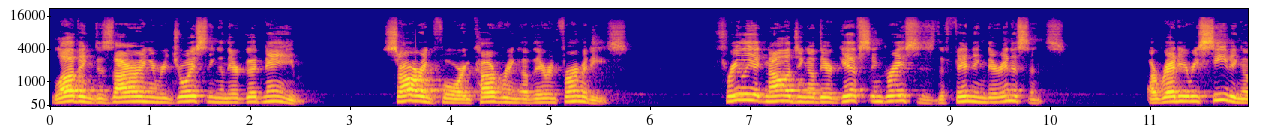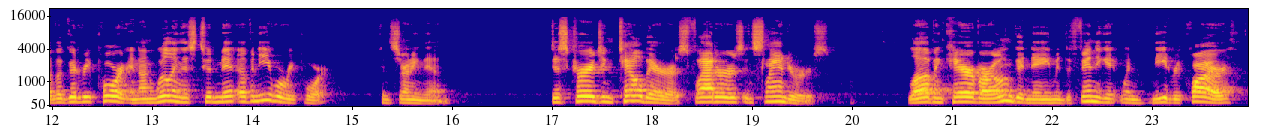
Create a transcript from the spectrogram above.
loving, desiring, and rejoicing in their good name, sorrowing for and covering of their infirmities, freely acknowledging of their gifts and graces, defending their innocence, a ready receiving of a good report and unwillingness to admit of an evil report concerning them, discouraging talebearers, flatterers, and slanderers, love and care of our own good name and defending it when need requireth,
